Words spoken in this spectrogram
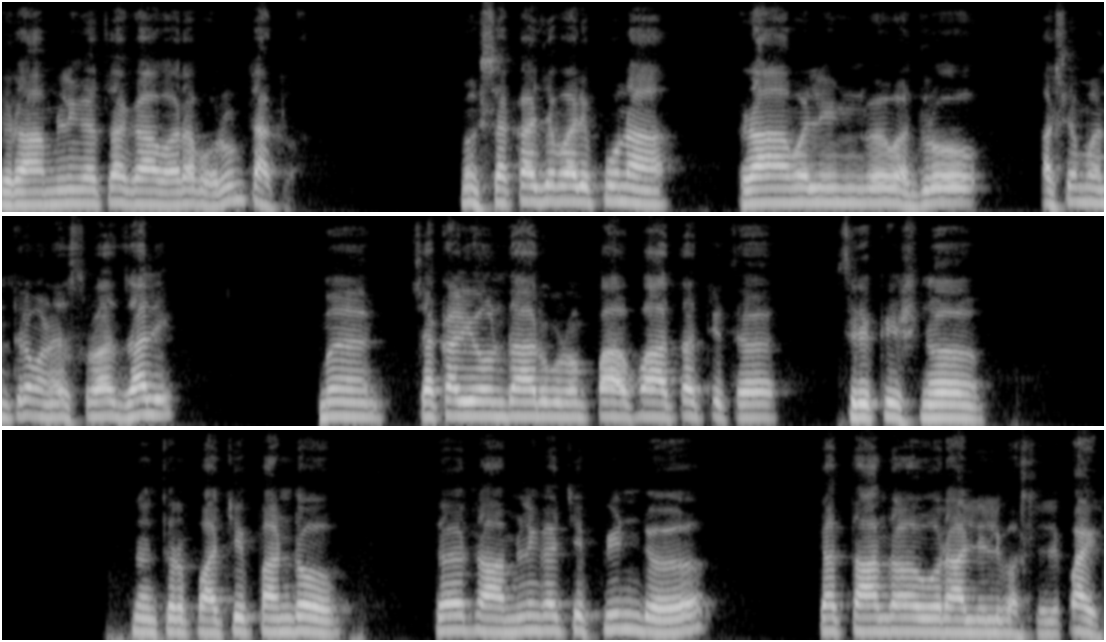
रामलिंगाचा गावारा भरून टाकला. मग सकाळच्या बारी पुन्हा रामलिंग भद्रो असे मंत्र म्हणायला सुरुवात झाली. मग सकाळी येऊन दार उघडून पा पाहतात तिथं श्रीकृष्ण नंतर पाची पांडव तर रामलिंगाचे पिंड त्या तांदळावर आलेली बसलेले पाहिजे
